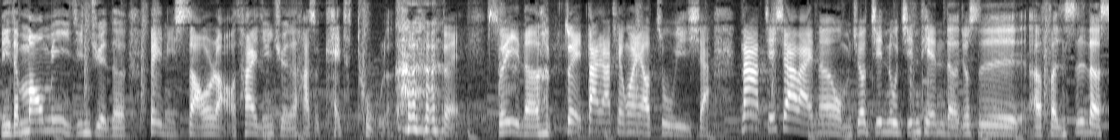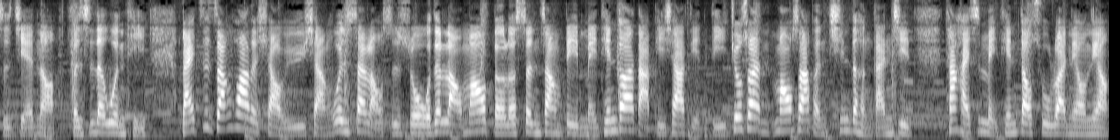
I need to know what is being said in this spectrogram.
你的猫咪已经觉得被你骚扰，它已经觉得它是 cat two 了，对，所以呢，对大家千万要注意一下。那接下来呢，我们就进入今天的就是呃粉丝的时间哦，粉丝的问题，来自彰化的小鱼想问单老师说，我的老猫得了肾脏病，每天都要打皮下点滴，就算猫砂盆清的很干净，他还是每天到处乱尿尿。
